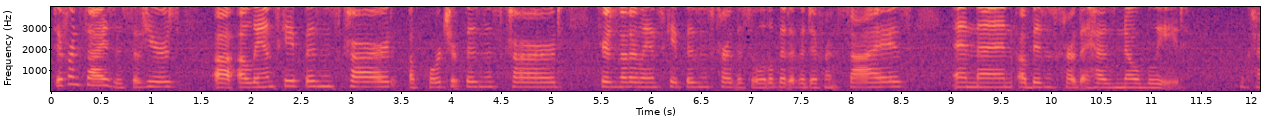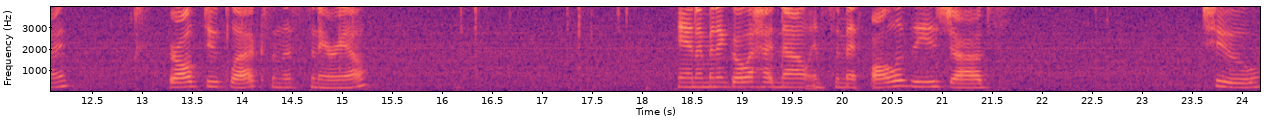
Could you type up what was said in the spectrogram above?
different sizes. So here's uh, a landscape business card, a portrait business card. Here's another landscape business card that's a little bit of a different size. And then a business card that has no bleed okay? They're all duplex in this scenario. And I'm going to go ahead now and submit all of these jobs to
